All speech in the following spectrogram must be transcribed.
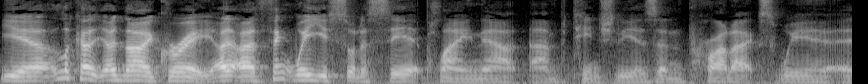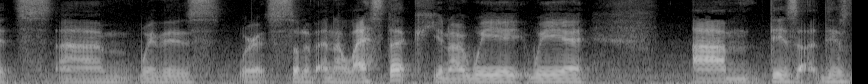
Yeah, look, I, I, no, I agree. I, I think where you sort of see it playing out um, potentially is in products where it's um, where there's where it's sort of inelastic. You know, where where um, there's there's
